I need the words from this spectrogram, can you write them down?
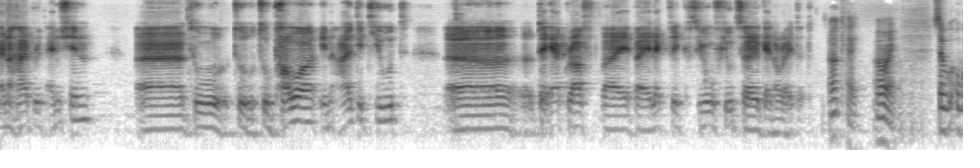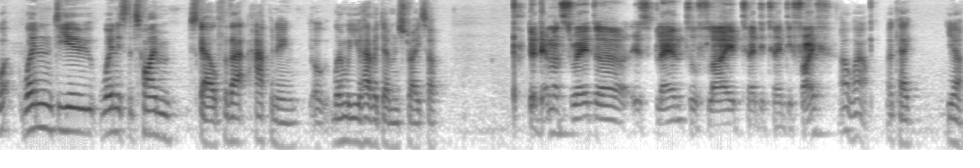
and a hybrid engine uh, to, to, to power in altitude uh, the aircraft by, by electric through fuel cell generated. Okay. All right. So wh- when do you? When is the time scale for that happening? When will you have a demonstrator? The demonstrator is planned to fly 2025. Oh wow. Okay. Yeah.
